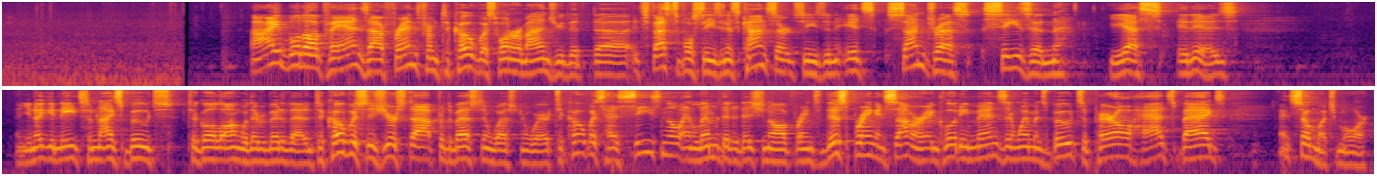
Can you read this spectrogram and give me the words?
Right, Bulldog fans, our friends from Tecovas want to remind you that uh, it's festival season, it's concert season, it's sundress season. Yes, it is. And you know you need some nice boots to go along with every bit of that. And Tecovas is your stop for the best in Western wear. Tecovas has seasonal and limited edition offerings this spring and summer, including men's and women's boots, apparel, hats, bags, and so much more.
